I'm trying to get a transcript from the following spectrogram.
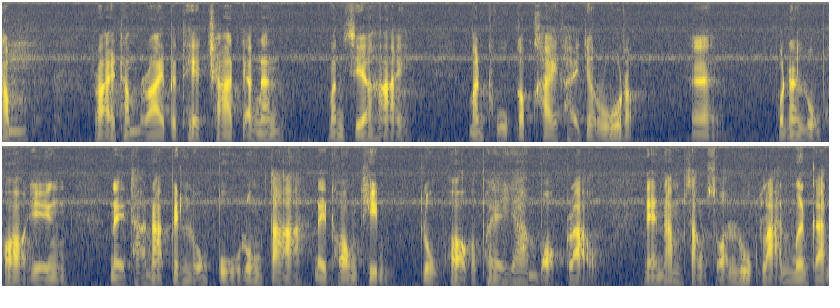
ทำร้ายทำลายประเทศชาติอย่างนั้น มันเสียหาย มันถูกกับใครใครจะรู้หรอกเเพราะนั้นหลวงพ่อเองในฐานะเป็นหลวงปู่หลวงตาในท้องถิ่น หลวงพ่อก็พยายามบอกกล่าว แนะนำสั่งสอนลูกหลานเหมือนกัน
